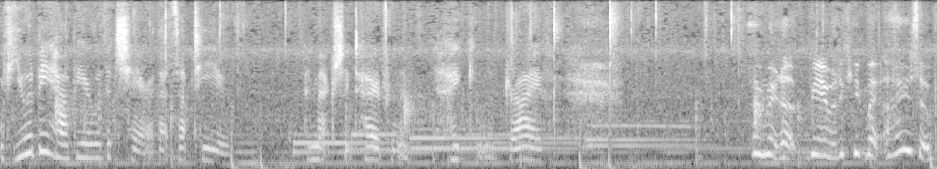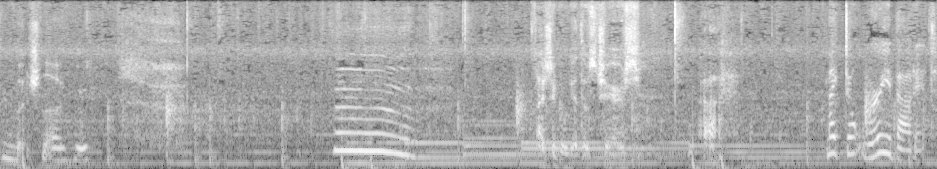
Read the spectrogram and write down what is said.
If you would be happier with a chair, that's up to you. I'm actually tired from the hike and the drive. I might not be able to keep my eyes open much longer. I should go get those chairs. Uh, Mike, don't worry about it.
